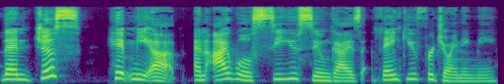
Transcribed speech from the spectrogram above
then just hit me up and I will see you soon, guys. Thank you for joining me.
